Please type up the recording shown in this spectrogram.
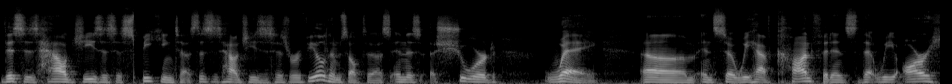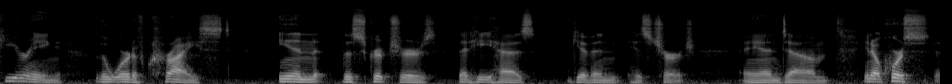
this is how Jesus is speaking to us. This is how Jesus has revealed himself to us in this assured way. Um, and so we have confidence that we are hearing the word of Christ in the scriptures that he has given his church. And, um, you know, of course, uh,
